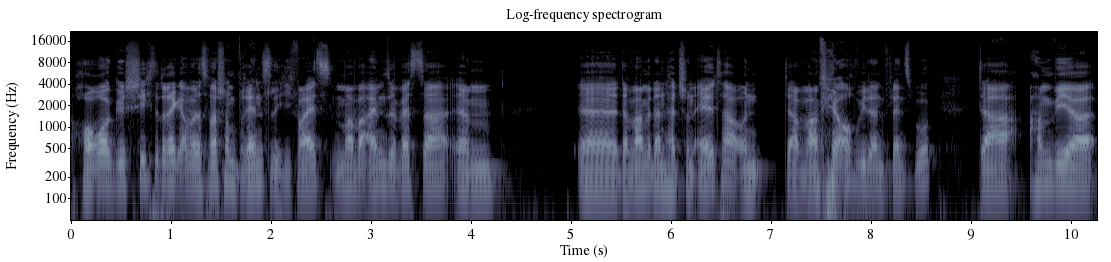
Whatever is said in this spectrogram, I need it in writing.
Horrorgeschichte direkt, aber das war schon brenzlig. Ich weiß, mal bei einem Silvester, ähm, äh, da waren wir dann halt schon älter und da waren wir auch wieder in Flensburg. Da haben wir,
